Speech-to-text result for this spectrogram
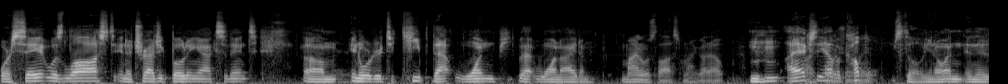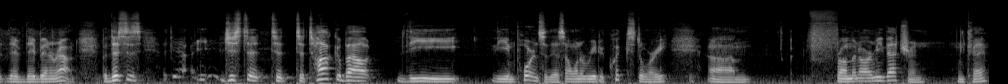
or say it was lost in a tragic boating accident um, in order to keep that one that one item Mine was lost when I got out. hmm I actually have a couple still, you know, and, and they've, they've been around. But this is just to, to, to talk about the the importance of this. I want to read a quick story um, from an Army veteran. Okay, it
